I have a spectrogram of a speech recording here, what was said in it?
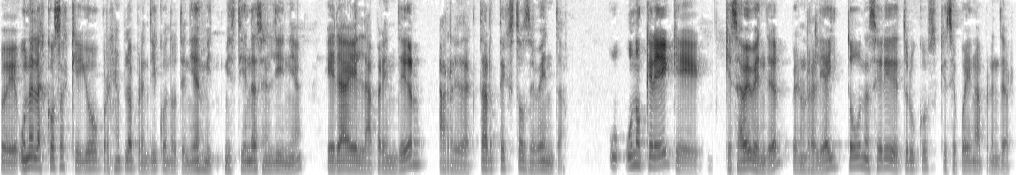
eh, una de las cosas que yo, por ejemplo, aprendí cuando tenía mis tiendas en línea era el aprender a redactar textos de venta. Uno cree que sabe vender, pero en realidad hay toda una serie de trucos que se pueden aprender.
